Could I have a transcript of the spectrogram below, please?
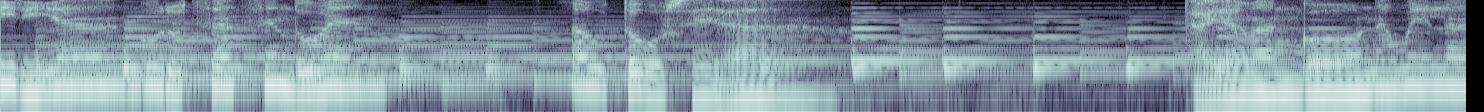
Irian gurutzatzen duen autobusera Ta eramango nauela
